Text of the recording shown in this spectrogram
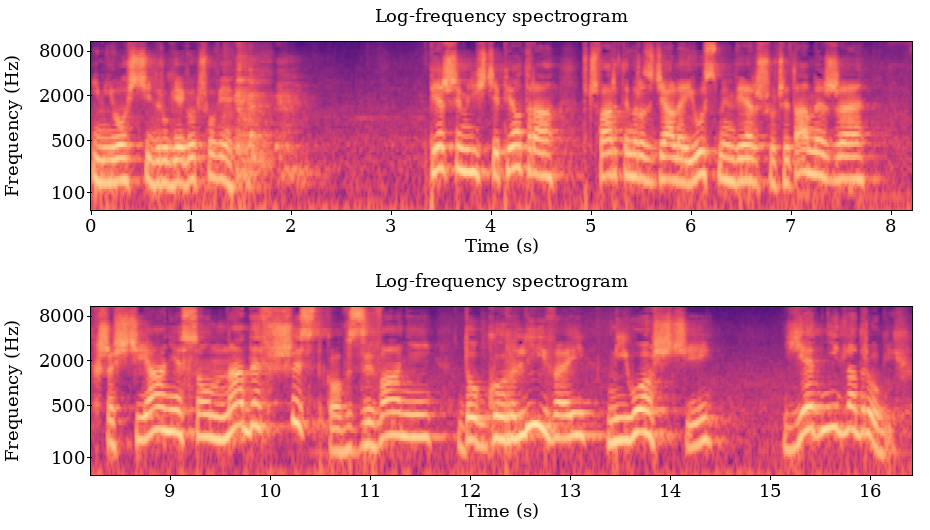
i miłości drugiego człowieka. Pierwszym liście Piotra, w czwartym rozdziale i ósmym wierszu czytamy, że chrześcijanie są nade wszystko wzywani do gorliwej miłości jedni dla drugich.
